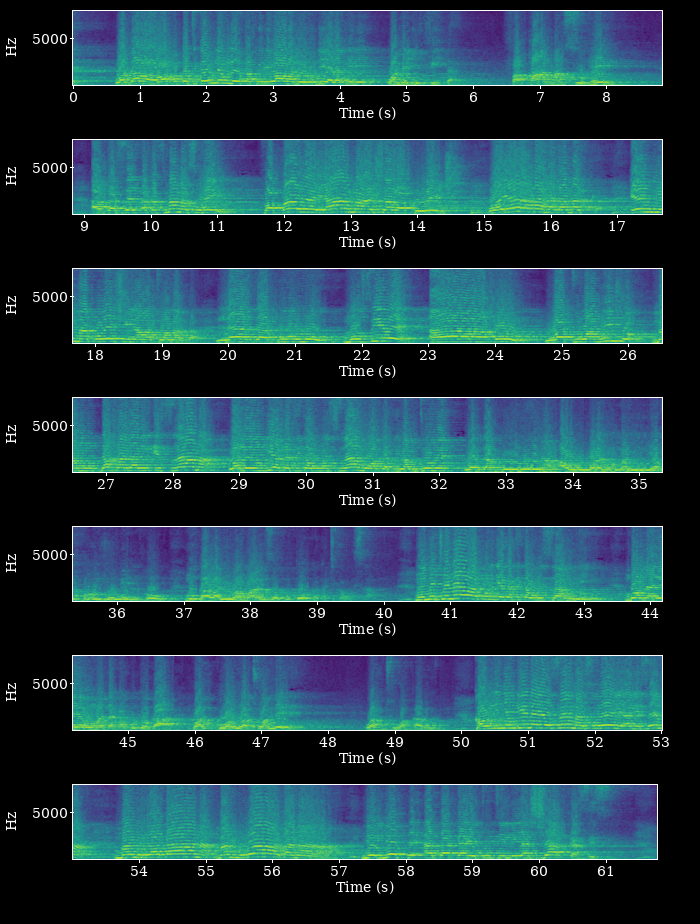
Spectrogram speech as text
wakawa wapo katika ule ule ukafiri wao waliorudia, lakini wamejifita. Faqama Suheil, akasimama Suheil, faqala ya ma'shara Quraish wa ya ahla Makka, enyi Makureshi na watu wa Maka, la takunu, musiwe akhiru watu wa mwisho man dakhala alislama, walioingia katika Uislamu wakati wa Mtume, watakununa awalu man yakhruju minhu, mukawa ni wa mwanzo kutoka katika Uislamu. Mumechelewa kuingia katika Uislamu nyinyi, mbona leo mwataka kutoka kwa kuwa watu wa mbele? Watu wakarudi. Kauli nyingine yasema, Suheli alisema man rabana man rabana, yoyote atakayetutilia shaka sisi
